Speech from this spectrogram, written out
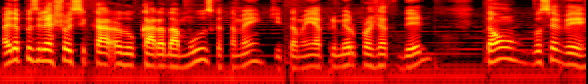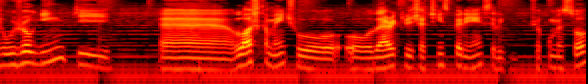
Aí depois ele achou esse cara, o cara da música também, que também é o primeiro projeto dele. Então você vê o joguinho que, é, logicamente, o, o Derek ele já tinha experiência, ele já começou.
